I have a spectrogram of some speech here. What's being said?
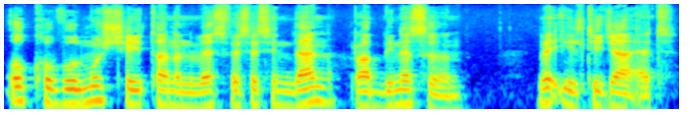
o kovulmuş şeytanın vesvesesinden Rabbine sığın ve iltica et.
